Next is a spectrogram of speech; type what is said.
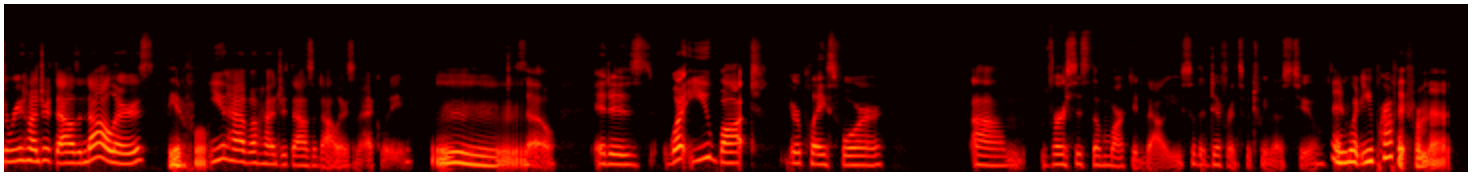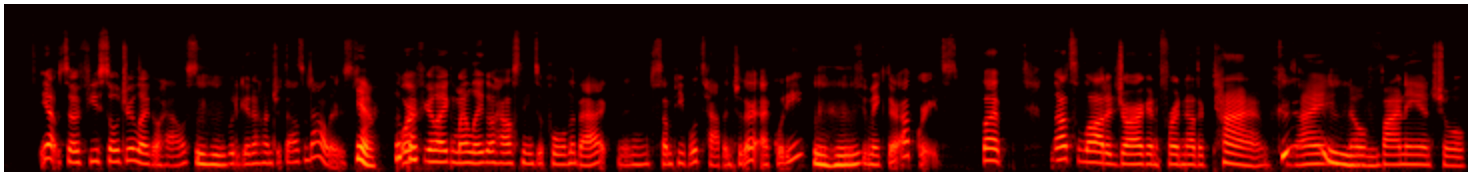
three hundred thousand dollars." Beautiful. You have a hundred thousand dollars in equity. Mm. So it is what you bought your place for, um, versus the market value. So the difference between those two. And what do you profit from that? Yep. So if you sold your Lego house, you Mhm. would get a hundred thousand dollars. Yeah. Or if you're like, my Lego house needs a pool in the back, then some people tap into their equity hmm to make their upgrades. But that's a lot of jargon for another time because I ain't no financial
